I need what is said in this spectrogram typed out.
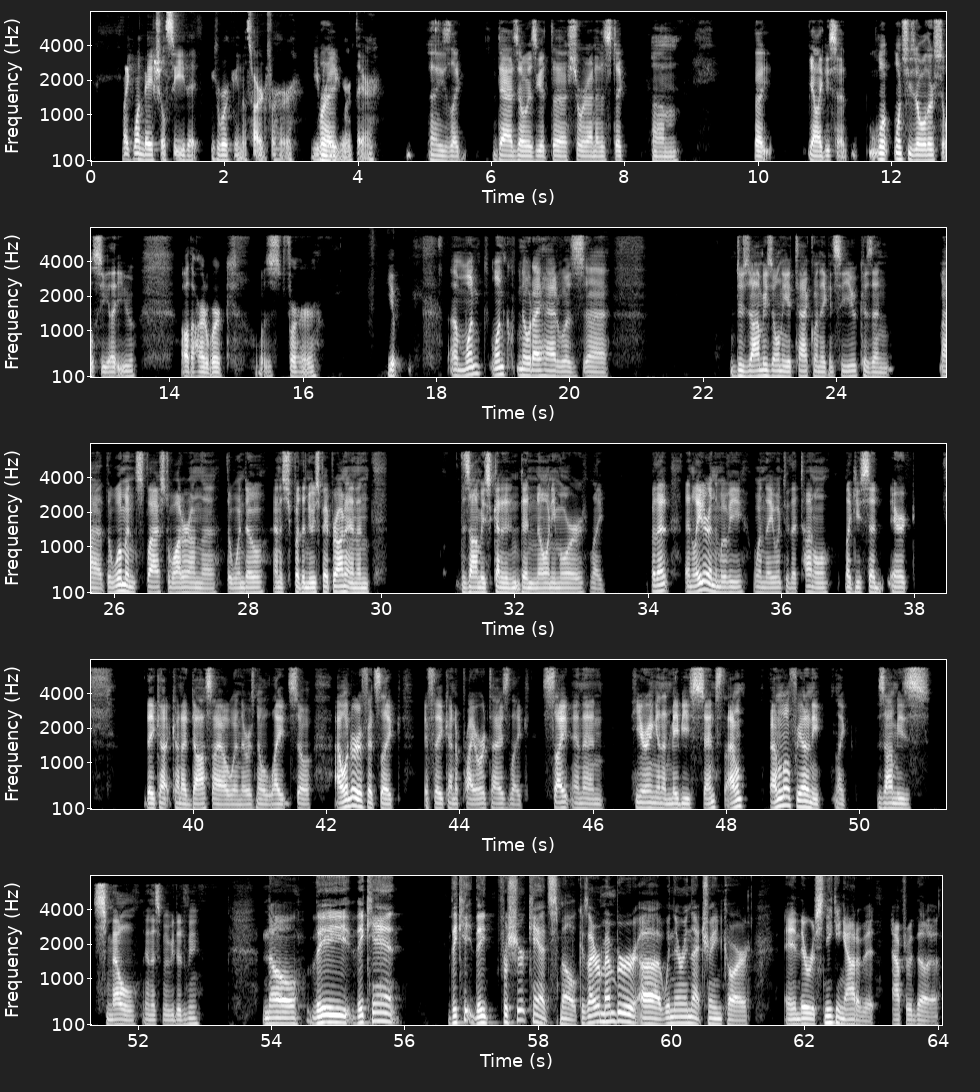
like one day she'll see that you're working this hard for her, even though you weren't there. And he's like, dads always get the short end of the stick. Um, but yeah, like you said, w- once she's older, she'll see that you all the hard work was for her. Yep. Um, one one note I had was, uh, do zombies only attack when they can see you? Because then uh, the woman splashed water on the, the window and then she put the newspaper on it, and then the zombies kind of didn't, didn't know anymore. Like, but then then later in the movie when they went through the tunnel, like you said, Eric, they got kind of docile when there was no light. So I wonder if it's like if they kind of prioritize like sight and then hearing and then maybe sense. I don't I don't know if we had any like zombies smell in this movie, did we? no, they they can't. They can't. They for sure can't smell because I remember uh, when they're in that train car and they were sneaking out of it after the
